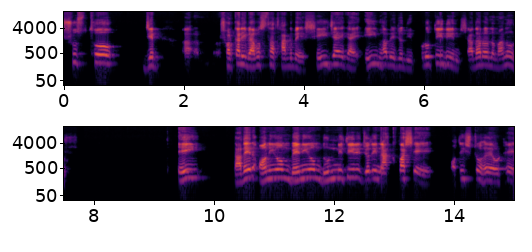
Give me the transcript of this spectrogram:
সুস্থ যে সরকারি ব্যবস্থা থাকবে সেই জায়গায় এইভাবে যদি প্রতিদিন সাধারণ মানুষ এই তাদের অনিয়ম, বেনিয়ম, দুর্নীতির যদি নাকপাশে অতিষ্ঠ হয়ে ওঠে,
